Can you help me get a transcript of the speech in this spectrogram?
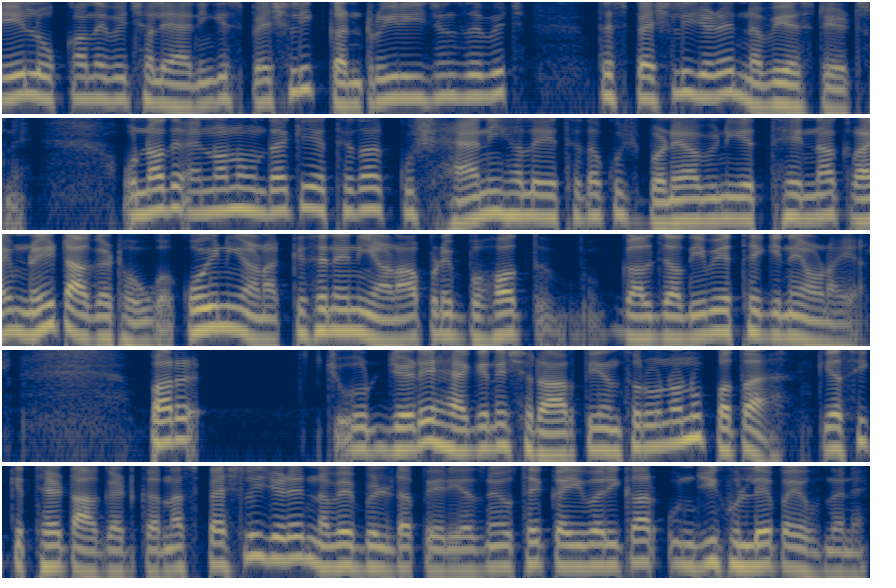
ਇਹ ਲੋਕਾਂ ਦੇ ਵਿੱਚ ਹਲੇ ਹੈ ਨਹੀਂ ਕਿ ਸਪੈਸ਼ਲੀ ਕੰਟਰੀ ਰੀਜਨਸ ਦੇ ਵਿੱਚ ਤੇ ਸਪੈਸ਼ਲੀ ਜਿਹੜੇ ਨਵੇਂ ਸਟੇਟਸ ਨੇ। ਉਹਨਾਂ ਦੇ, ਇਹਨਾਂ ਨੂੰ ਹੁੰਦਾ ਕਿ ਇੱਥੇ ਤਾਂ ਕੁਝ ਹੈ ਨਹੀਂ ਹਲੇ, ਇੱਥੇ ਤਾਂ ਕੁਝ ਬਣਿਆ ਵੀ ਨਹੀਂ ਇੱਥੇ ਇੰਨਾ ਕ੍ਰਾਈਮ ਨਹੀਂ ਟਾਰਗੇਟ ਹੋਊਗਾ, ਕੋਈ ਨਹੀਂ ਆਣਾ ਕਿਸੇ ਨੇ ਨਹੀਂ ਆਣਾ ਆਪਣੇ ਬਹੁਤ ਗੱਲ ਚੱਲਦੀ ਵੀ ਇੱਥੇ ਕਿਨੇ ਆਉਣਾ ਯਾਰ। ਪਰ ਜਿਹੜੇ ਹੈਗੇ ਨੇ ਸ਼ਰਾਰਤੀ ਅੰਸਰ ਉਹਨਾਂ ਨੂੰ ਪਤਾ ਹੈ ਕਿ ਅਸੀਂ ਕਿੱਥੇ ਟਾਰਗੇਟ ਕਰਨਾ ਸਪੈਸ਼ਲੀ ਜਿਹੜੇ ਨਵੇਂ ਬਿਲਡ ਅਪ ਏਰੀਆਜ਼ ਨੇ, ਉੱਥੇ ਕਈ ਵਾਰੀ ਘਰ ਉਂਜੀ ਖੁੱਲੇ ਪਏ ਹੁੰਦੇ ਨੇ।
